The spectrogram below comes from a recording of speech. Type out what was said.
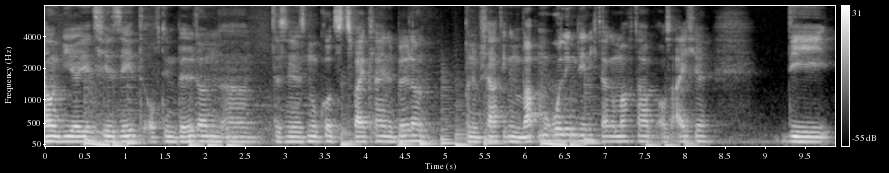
Ja, und wie ihr jetzt hier seht auf den Bildern, äh, das sind jetzt nur kurz zwei kleine Bilder von dem fertigen Wappenrohling, den ich da gemacht habe aus Eiche. Die,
